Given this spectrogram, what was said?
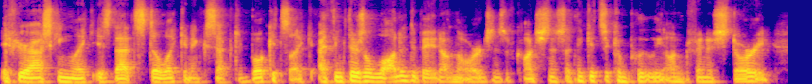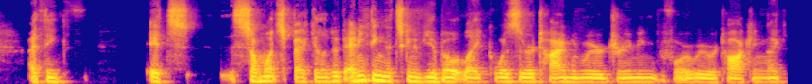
if you're asking like is that still like an accepted book it's like i think there's a lot of debate on the origins of consciousness i think it's a completely unfinished story i think it's somewhat speculative anything that's going to be about like was there a time when we were dreaming before we were talking like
